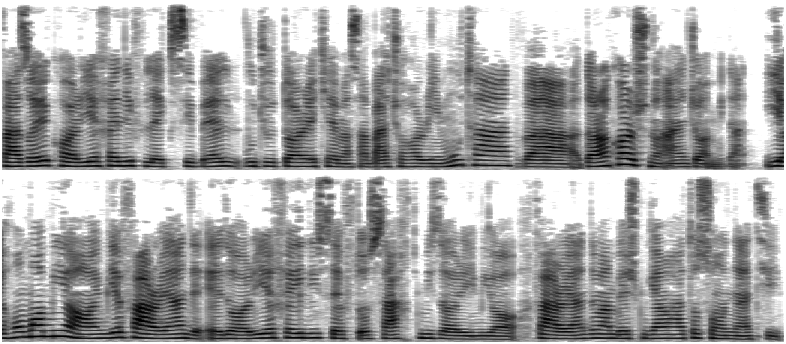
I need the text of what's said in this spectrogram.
فضای کاری خیلی فلکسیبل وجود داره که مثلا بچه ها ریموتن و دارن کارشون رو انجام میدن. یهو ما میایم یه فرایند اداری خیلی سفت و سخت می‌ذاریم یا فرایند من بهش میگم حتی سنتی.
